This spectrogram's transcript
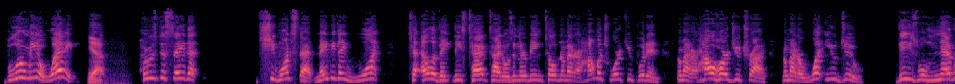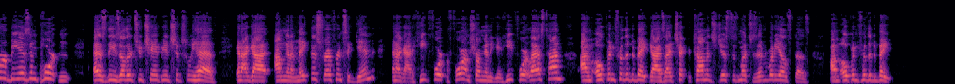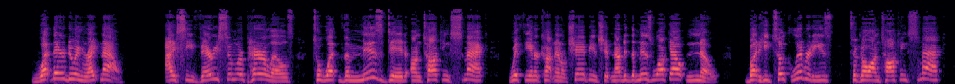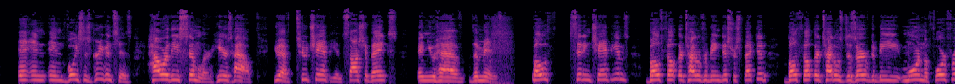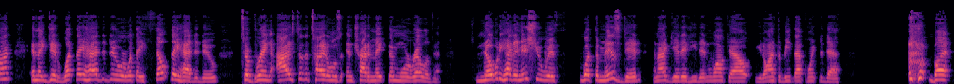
Blew me away Yeah. who's to say that she wants that? Maybe they want to elevate these tag titles and they're being told no matter how much work you put in, no matter how hard you try, no matter what you do, these will never be as important as these other two championships we have. And I got, I'm going to make this reference again, and I got heat for it before. I'm sure I'm going to get heat for it last time. I'm open for the debate, guys. I check the comments just as much as everybody else does. I'm open for the debate. What they're doing right now I see very similar parallels to what The Miz did on Talking Smack with the Intercontinental Championship. Now, did The Miz walk out? No. But he took liberties to go on Talking Smack and, and, and voice his grievances. How are these similar? Here's how. You have two champions, Sasha Banks, and you have The Miz. Both sitting champions, both felt their titles were being disrespected. Both felt their titles deserved to be more in the forefront, and they did what they had to do or what they felt they had to do to bring eyes to the titles and try to make them more relevant. Nobody had an issue with what the Miz did, and I get it, he didn't walk out. You don't have to beat that point to death. but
